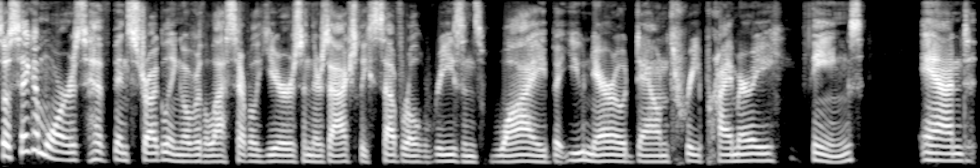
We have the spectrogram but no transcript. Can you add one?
So, sycamores have been struggling over the last several years, and there's actually several reasons why, but you narrowed down three primary things. And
